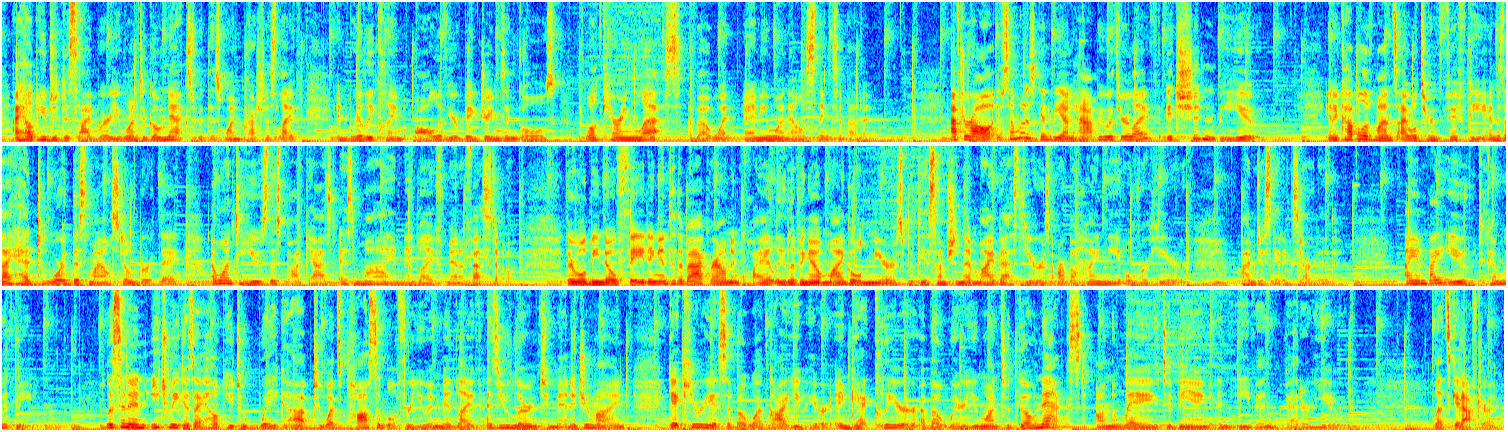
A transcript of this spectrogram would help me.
I help you to decide where you want to go next with this one precious life and really claim all of your big dreams and goals while caring less about what anyone else thinks about it. After all, if someone is going to be unhappy with your life, it shouldn't be you. In a couple of months, I will turn 50, and as I head toward this milestone birthday, I want to use this podcast as my midlife manifesto. There will be no fading into the background and quietly living out my golden years with the assumption that my best years are behind me over here. I'm just getting started. I invite you to come with me. Listen in each week as I help you to wake up to what's possible for you in midlife as you learn to manage your mind, get curious about what got you here, and get clear about where you want to go next on the way to being an even better you. Let's get after it.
